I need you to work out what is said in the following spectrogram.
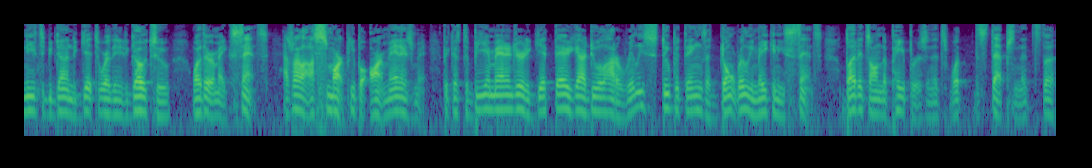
needs to be done to get to where they need to go to, whether it makes sense. That's why a lot of smart people aren't management. Because to be a manager, to get there, you got to do a lot of really stupid things that don't really make any sense. But it's on the papers, and it's what the steps, and it's the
